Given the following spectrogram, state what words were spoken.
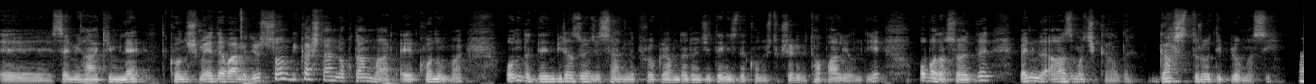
Ee, Semih Hakim'le konuşmaya devam ediyoruz. Son birkaç tane noktam var, e, konum var. Onu da den, biraz önce seninle programdan önce Deniz'le konuştuk. Şöyle bir toparlayalım diye. O bana söyledi. Benim de ağzım açık kaldı. Gastro diplomasi.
